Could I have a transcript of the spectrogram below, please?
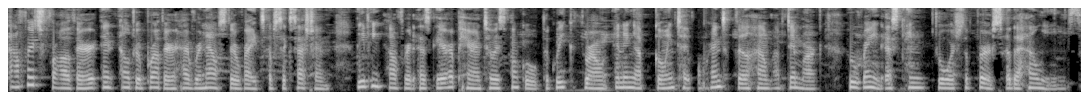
Alfred's father and elder brother had renounced their rights of succession, leaving Alfred as heir apparent to his uncle, the Greek throne ending up going to Prince Wilhelm of Denmark, who reigned as King George I of the Hellenes.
